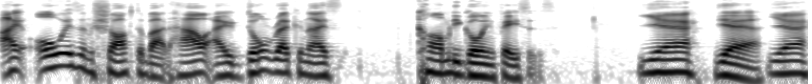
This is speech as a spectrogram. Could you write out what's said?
I always am shocked about how I don't recognize comedy going faces. Yeah. Yeah. Yeah,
